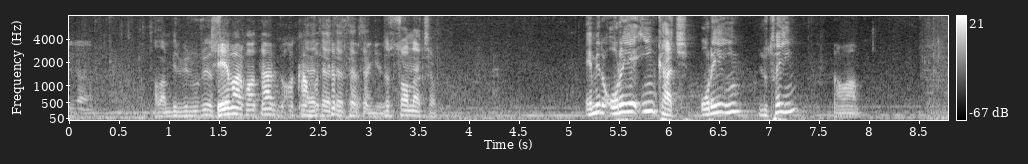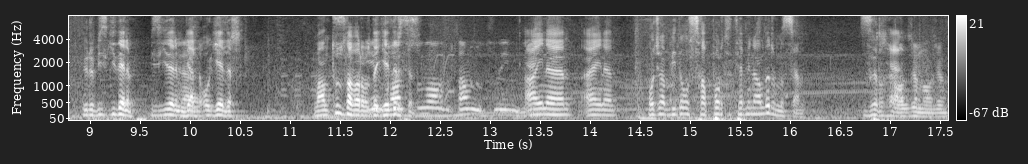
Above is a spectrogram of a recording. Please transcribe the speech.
Bir abi. Alan bir bir vuruyorsa. Şey var Fatih abi. evet, Kapatırsan evet, evet, evet. geri. Dur sonra açacağım. Emir oraya in kaç. Oraya in. Luta in. Tamam. Yürü biz gidelim. Biz gidelim Gel gel o gelir. Vantuz da var orada İn, gelirsin. Vantuz'un orada tam lootuna indi. Aynen aynen. Hocam bir de o support itemini alır mısın? Zırhı. Alacağım alacağım.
